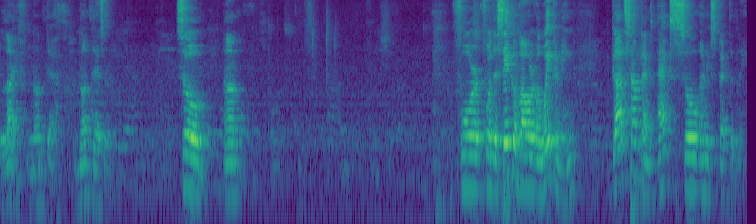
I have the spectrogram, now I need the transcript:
life, not death, not desert. So, um, for, for the sake of our awakening, God sometimes acts so unexpectedly.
